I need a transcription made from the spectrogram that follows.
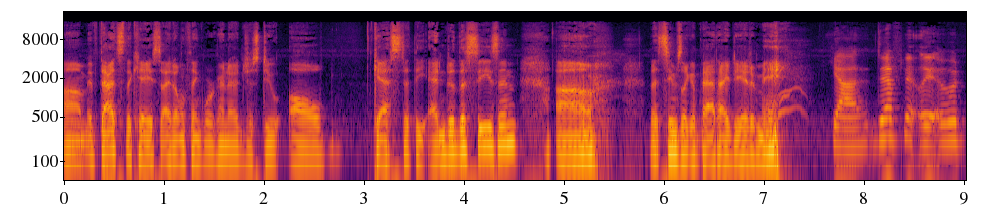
Um, if that's the case, I don't think we're going to just do all guests at the end of the season. Um, that seems like a bad idea to me. Yeah, definitely. It would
